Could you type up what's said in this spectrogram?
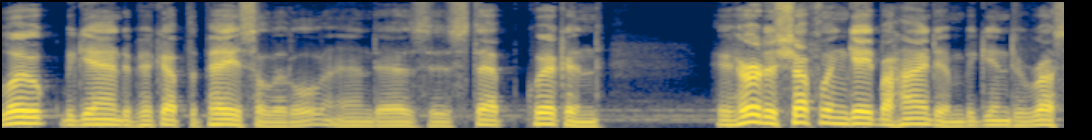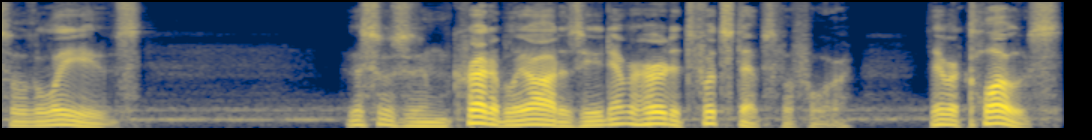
Luke began to pick up the pace a little, and as his step quickened, he heard a shuffling gait behind him begin to rustle the leaves. This was incredibly odd, as he had never heard its footsteps before. They were close.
